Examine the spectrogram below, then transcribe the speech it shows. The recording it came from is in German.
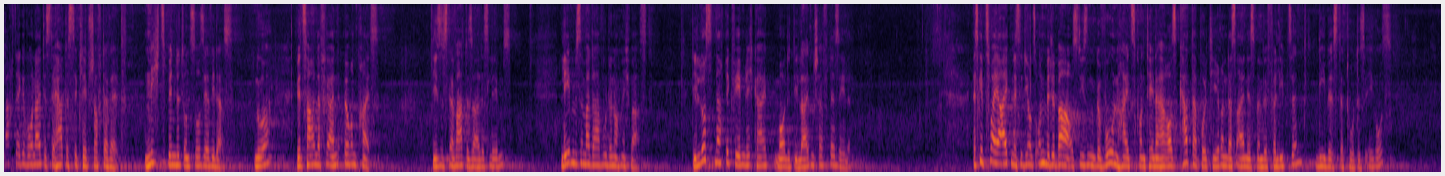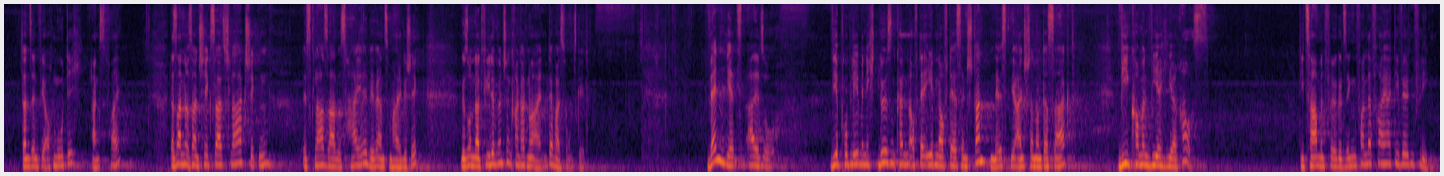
Macht der Gewohnheit ist der härteste Klebstoff der Welt. Nichts bindet uns so sehr wie das. Nur, wir zahlen dafür einen irren Preis. Dies ist der Wartesaal des Lebens. Leben ist immer da, wo du noch nicht warst. Die Lust nach Bequemlichkeit mordet die Leidenschaft der Seele. Es gibt zwei Ereignisse, die uns unmittelbar aus diesem Gewohnheitscontainer heraus katapultieren. Das eine ist, wenn wir verliebt sind. Liebe ist der Tod des Egos. Dann sind wir auch mutig, angstfrei. Das andere ist ein Schicksalsschlag. Schicken ist klar, Salus Heil. Wir werden zum Heil geschickt. Gesundheit viele Wünsche, Krankheit nur einen. Der weiß, worum es geht. Wenn jetzt also wir Probleme nicht lösen können auf der Ebene, auf der es entstanden ist, wie Einstein und das sagt, wie kommen wir hier raus? Die zahmen Vögel singen von der Freiheit, die wilden fliegen.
